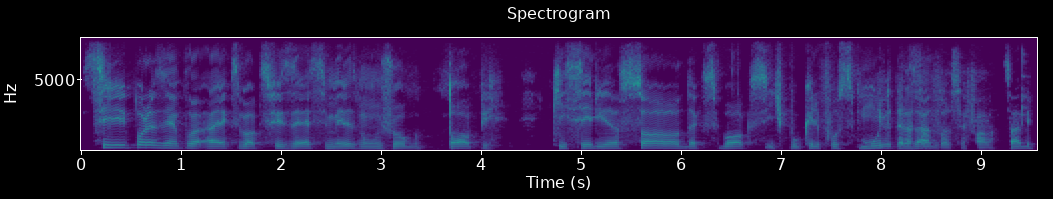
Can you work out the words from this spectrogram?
se, por exemplo, a Xbox fizesse mesmo um jogo top, que seria só do Xbox e tipo que ele fosse muito pesado, você fala. sabe?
